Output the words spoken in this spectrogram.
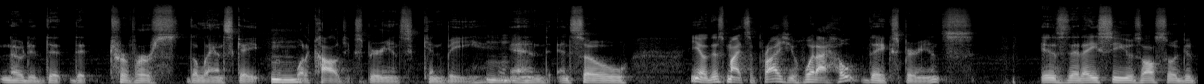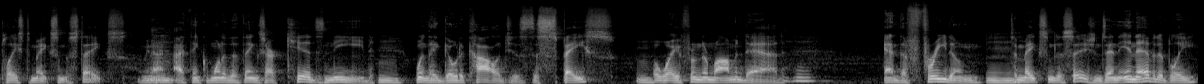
noted, that, that traverse the landscape mm-hmm. of what a college experience can be. Mm-hmm. And, and so, you know, this might surprise you. What I hope they experience is that ACU is also a good place to make some mistakes. I mean, mm-hmm. I, I, think one of the things our kids need mm. when they go to college is the space mm-hmm. away from their mom and dad mm-hmm and the freedom mm. to make some decisions. And inevitably,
